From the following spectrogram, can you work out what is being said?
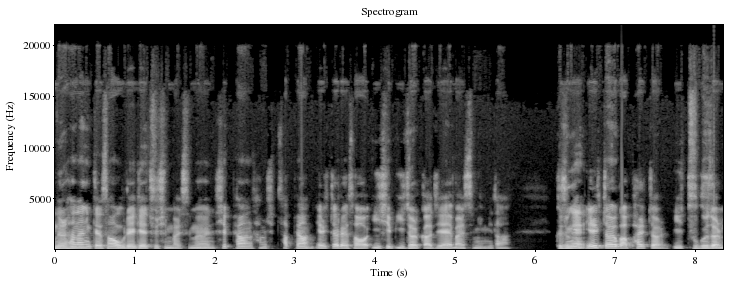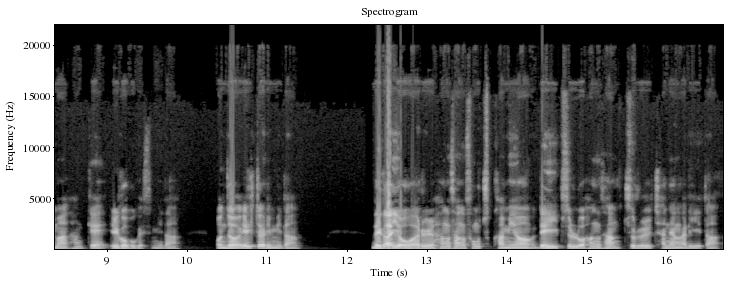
오늘 하나님께서 우리에게 주신 말씀은 시편 34편 1절에서 22절까지의 말씀입니다. 그 중에 1절과 8절 이 두 구절만 함께 읽어보겠습니다. 먼저 1절입니다. 내가 여호와를 항상 송축하며 내 입술로 항상 주를 찬양하리이다.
